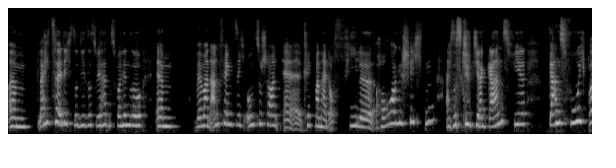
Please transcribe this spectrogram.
Ähm, gleichzeitig so dieses, wir hatten es vorhin so, ähm, wenn man anfängt, sich umzuschauen, äh, kriegt man halt auch viele Horrorgeschichten. Also es gibt ja ganz viel, ganz furchtbar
